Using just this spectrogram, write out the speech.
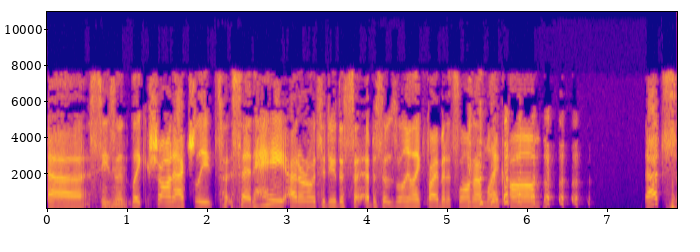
uh season. Mhm. Like Sean actually t- said, "Hey, I don't know what to do. This episode's only like five minutes long." And I'm like, um, that's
